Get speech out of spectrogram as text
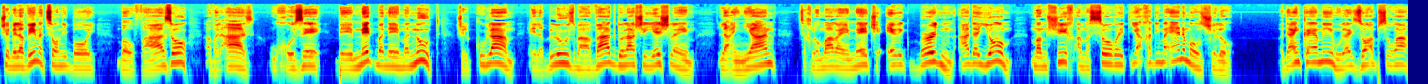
שמלווים את סוני בוי בהופעה הזו, אבל אז הוא חוזה באמת בנאמנות של כולם אל הבלוז, באהבה הגדולה שיש להם לעניין. צריך לומר האמת שאריק ברדן עד היום ממשיך המסורת יחד עם האנימלס שלו. עדיין קיימים, אולי זו הבשורה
